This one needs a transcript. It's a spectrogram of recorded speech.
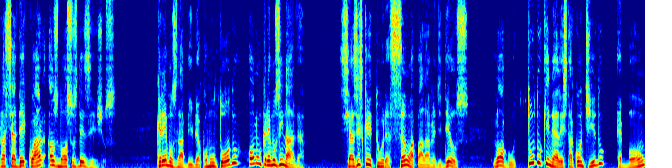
para se adequar aos nossos desejos. Cremos na Bíblia como um todo ou não cremos em nada? Se as Escrituras são a palavra de Deus, logo tudo o que nela está contido é bom,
